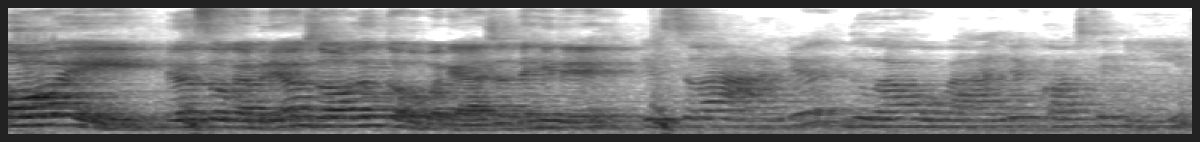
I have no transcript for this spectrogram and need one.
Oi, eu sou o Gabriel Jordan do arroba GajaTRD Eu sou a Adria, do arroba Adria Costa Ni.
